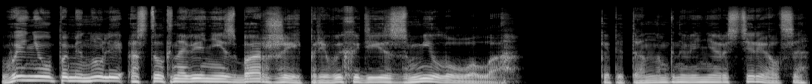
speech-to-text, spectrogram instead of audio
Вы не упомянули о столкновении с баржей при выходе из Милуолла. Капитан на мгновение растерялся.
